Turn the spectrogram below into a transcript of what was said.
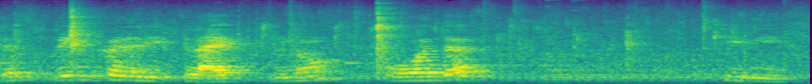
just sprinkle it like, you know, over the chilies.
